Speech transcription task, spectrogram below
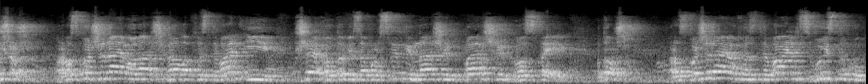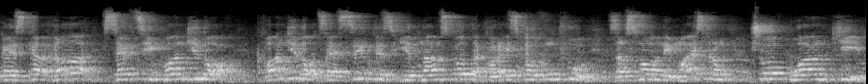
що ж, розпочинаємо наш гала-фестиваль і вже готові запросити наших перших гостей. Отож, розпочинаємо фестиваль з виступу КСК Гала секції Кванкідо. Кванкідо це синтез в'єтнамського та корейського кунг-фу, заснований майстром Чо Куан Кі.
